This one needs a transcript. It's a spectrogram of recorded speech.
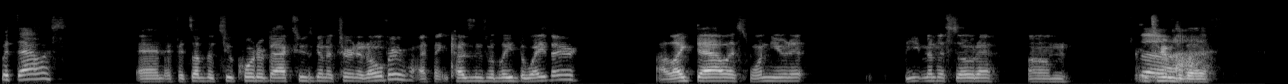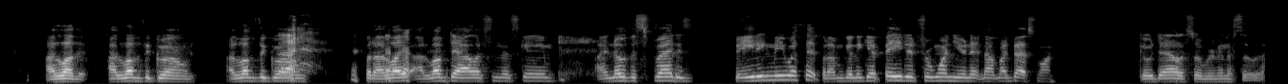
with Dallas. And if it's of the two quarterbacks, who's going to turn it over? I think Cousins would lead the way there. I like Dallas, one unit, beat Minnesota. Um, in terms of a, I love it. I love the groan. I love the groan, but I like I love Dallas in this game. I know the spread is baiting me with it, but I'm going to get baited for one unit, not my best one. Go Dallas over Minnesota.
